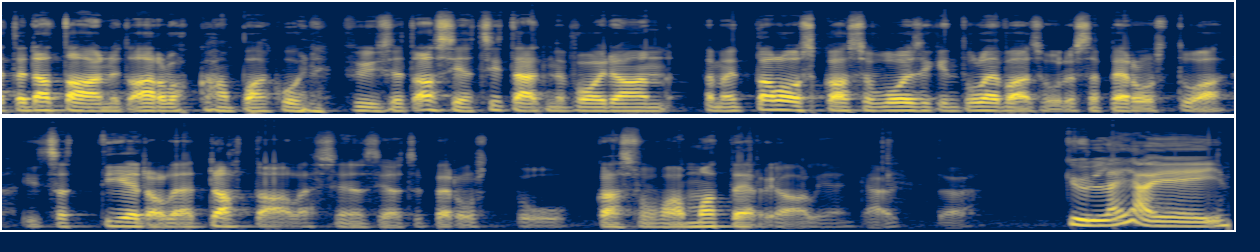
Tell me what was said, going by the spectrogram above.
että data on nyt arvokkaampaa kuin fyysiset asiat sitä, että me voidaan, tämmöinen talouskasvu voisikin tulevaisuudessa perustua itse tiedolle ja datalle sen sijaan, että se perustuu kasvavaan materiaalien käyttöön? Kyllä ja ei.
